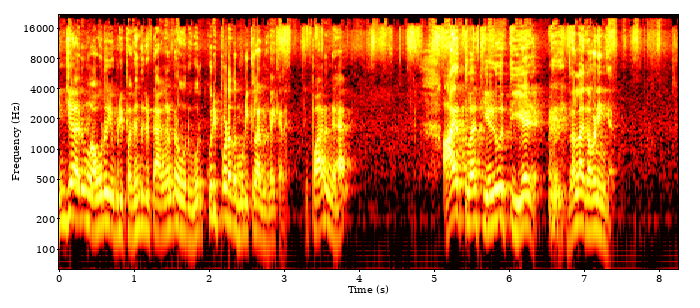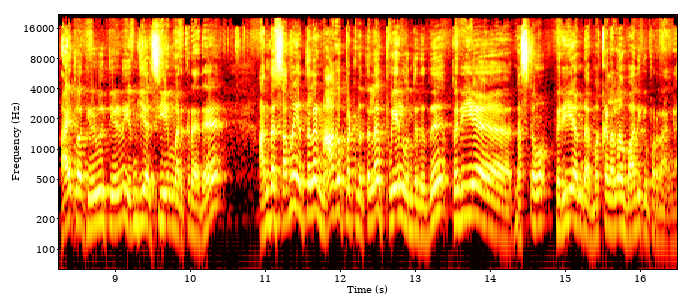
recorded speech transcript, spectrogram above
எம்ஜிஆரும் அவரும் எப்படி பகிர்ந்துக்கிட்டாங்கன்ற ஒரு ஒரு குறிப்போட அதை முடிக்கலாம்னு நினைக்கிறேன். இப்ப பாருங்க. ஆயிரத்தி தொள்ளாயிரத்தி எழுபத்தி ஏழு. நல்லா கவனிங்க. ஆயிரத்தி தொள்ளாயிரத்தி எழுபத்தி ஏழு எம்ஜிஆர் சிஎம்மாக இருக்கிறாரு. அந்த சமயத்தில் நாகப்பட்டினத்தில் புயல் வந்துடுது. பெரிய நஷ்டம் பெரிய அந்த மக்களெல்லாம் பாதிக்கப்படுறாங்க.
